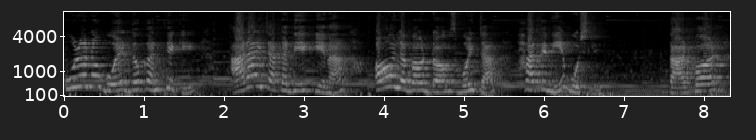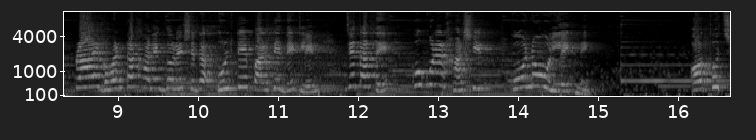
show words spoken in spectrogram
পুরনো বইয়ের দোকান থেকে আড়াই টাকা দিয়ে কেনা অল অ্যাবাউট ডগস বইটা হাতে নিয়ে বসলেন। তারপর প্রায় ঘণ্টা খানেক ধরে সেটা উল্টে পাল্টে দেখলেন যে তাতে কুকুরের হাসির কোনো উল্লেখ নেই। অথচ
